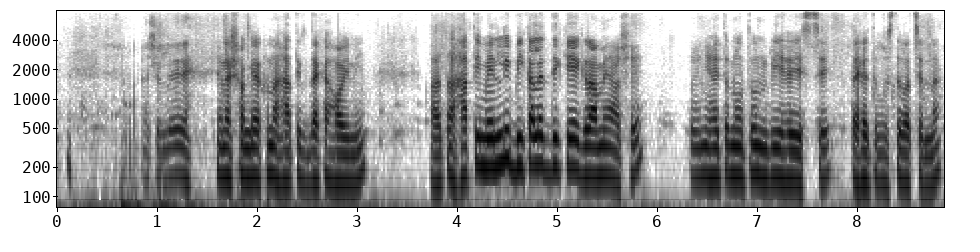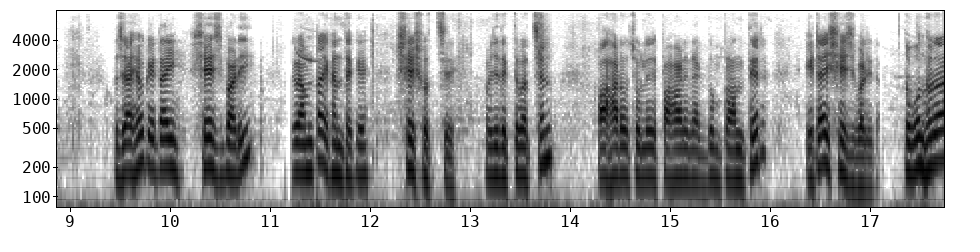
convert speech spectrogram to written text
আসলে এনার সঙ্গে এখনও হাতির দেখা হয়নি। আর তো হাতি মেনলি বিকালের দিকে গ্রামে আসে। তো হয়তো নতুন বিয়ে হয়ে এসছে, তাই হয়তো বুঝতে পারছেন না। তো যাই হোক, এটাই শেষ বাড়ি। গ্রামটা এখান থেকে শেষ হচ্ছে। ওই যে দেখতে পাচ্ছেন, পাহাড়ও চলে, পাহাড়ের একদম প্রান্তের। এটাই শেষ বাড়িটা। তো বন্ধুরা,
